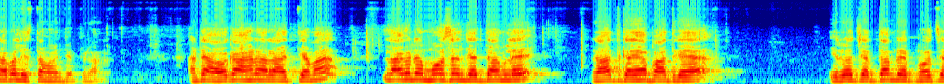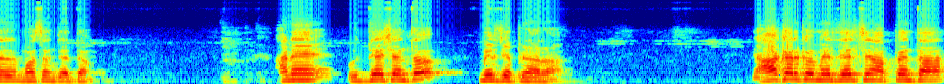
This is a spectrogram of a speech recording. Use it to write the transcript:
డబల్ ఇస్తామని చెప్పినారు. అంటే అవగాహన రాహిత్యమా లేకుంటే మోసం చేద్దాంలే రాత్ గయా బాత్ గయా ఈరోజు చెప్దాం రేపు మోస మోసం చేద్దాం. అనే ఉద్దేశంతో మీరు చెప్పినారా? ఆఖరికి మీరు తెలిసిన అప్పు ఎంత?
